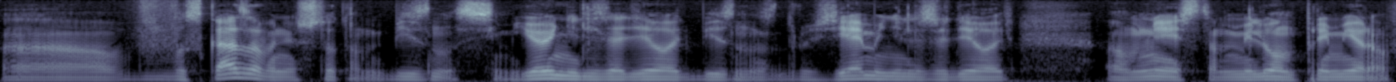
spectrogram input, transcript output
а, в высказывание, что там бизнес с семьей нельзя делать, бизнес с друзьями нельзя делать. А у меня есть там миллион примеров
